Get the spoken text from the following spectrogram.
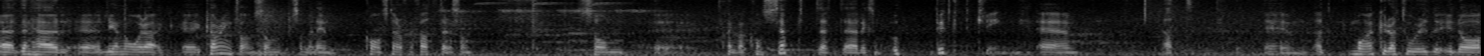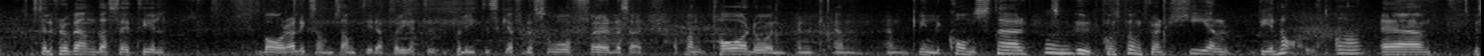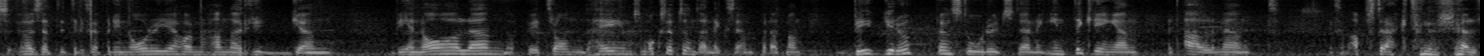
den här eh, Leonora eh, Carrington som, som är en konstnär och författare som, som eh, själva konceptet är liksom uppbyggt kring. Eh, att, eh, att många kuratorer id- idag, istället för att vända sig till bara liksom samtida politi- politiska filosofer eller så här, att man tar då en, en, en, kvinnlig konstnär som utgångspunkt för en hel biennal. Ja. Eh, vi s- har sett till exempel i Norge har man Hanna Ryggen biennalen uppe i Trondheim som också är ett sånt där exempel att man bygger upp en stor utställning, inte kring en, ett allmänt liksom abstrakt universell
